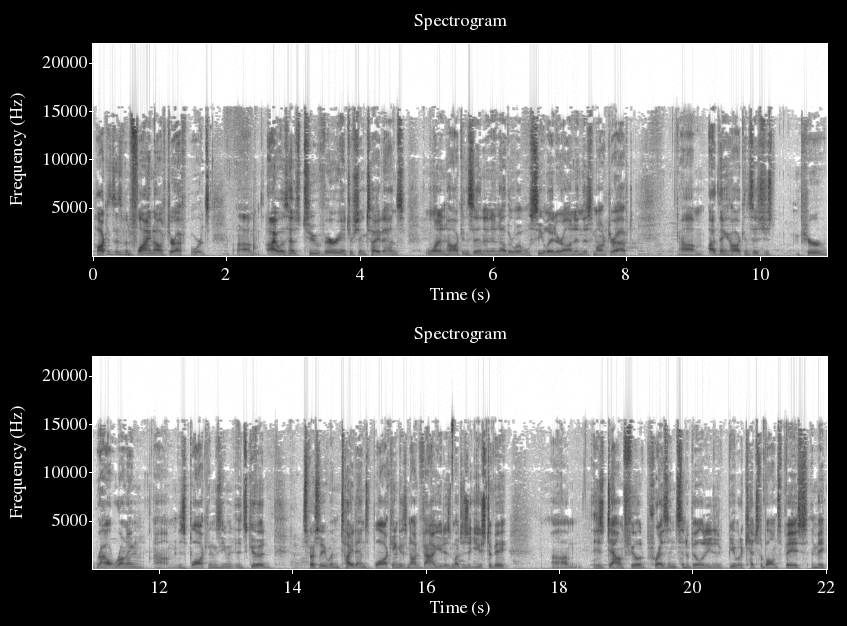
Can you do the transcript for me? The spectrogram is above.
Hockenson's been flying off draft boards. Um, Iowa has two very interesting tight ends, one in Hockenson and another one we'll see later on in this mock draft. Um, I think Hawkins is just pure route running. Um, his blocking is good, especially when tight ends blocking is not valued as much as it used to be. Um, his downfield presence and ability to be able to catch the ball in space and make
